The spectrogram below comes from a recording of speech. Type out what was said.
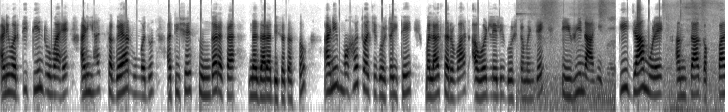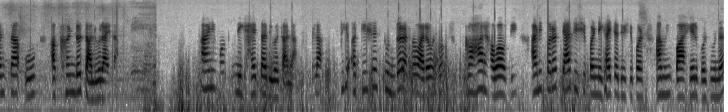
आणि वरती तीन रूम आहे आणि ह्या सगळ्या रूम मधून अतिशय सुंदर असा नजारा दिसत असतो. आणि महत्वाची गोष्ट इथे मला सर्वात आवडलेली गोष्ट म्हणजे टी व्ही नाही की ज्यामुळे आमचा गप्पांचा ऊग अखंड चालू राहिला. आणि मग निघायचा दिवस आला. मला ती अतिशय सुंदर असं वारं होतं. गार हवा होती आणि परत त्या दिवशी पण निघायच्या दिवशी पण आम्ही बाहेर बसूनच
